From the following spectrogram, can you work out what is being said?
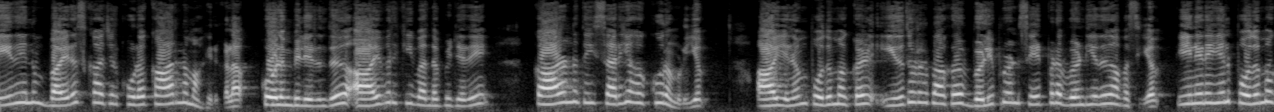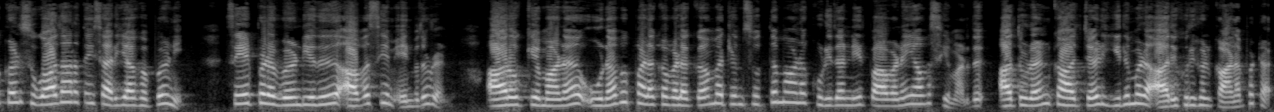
ஏதேனும் வைரஸ் காய்ச்சல் கூட காரணமாக இருக்கலாம். கொழும்பிலிருந்து ஆய்வறிக்கை வந்த பின்னரே காரணத்தை சரியாக கூற முடியும். ஆயினும் பொதுமக்கள் இது தொடர்பாக விழிப்புடன் செயற்பட வேண்டியது அவசியம். இந்நிலையில் பொதுமக்கள் சுகாதாரத்தை சரியாக பேணி செயற்பட வேண்டியது அவசியம் என்பதுடன் ஆரோக்கியமான உணவு பழக்க வழக்கம் மற்றும் சுத்தமான குடிதண்ணீர் பாவனை அவசியமானது. அத்துடன் காய்ச்சல் இருமல் அறிகுறிகள் காணப்பட்டால்.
